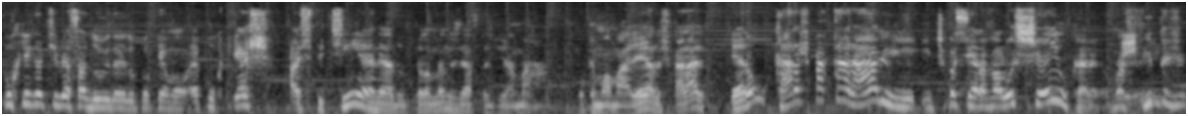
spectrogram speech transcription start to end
por que, que eu tive essa dúvida aí do Pokémon? É porque as, as fitinhas, né, do, pelo menos essa de amar, Pokémon amarelos, caralho, eram caras pra caralho. E, e, tipo assim, era valor cheio, cara. Uma Sim. fita de.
